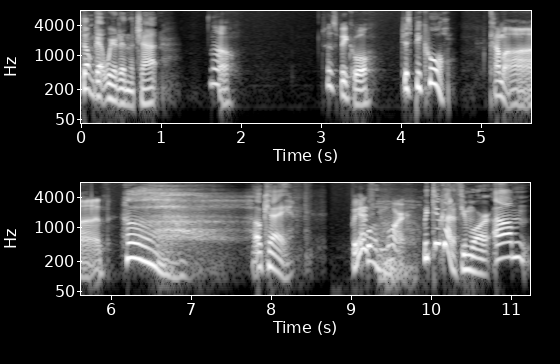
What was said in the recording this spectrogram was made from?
Don't get weird in the chat. No. Just be cool. Just be cool. Come on. Okay. We got a few more. We do got a few more. Um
